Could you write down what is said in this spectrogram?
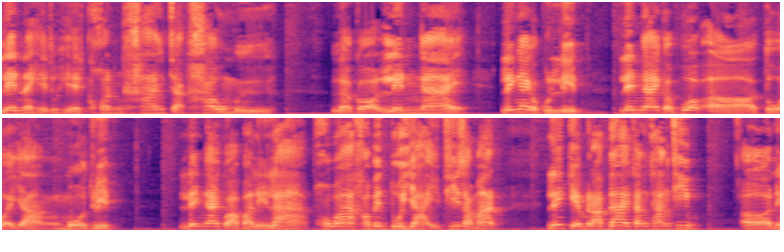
เล่นใน Head to Head ค่อนข้างจะเข้ามือ แล้วก็เล่นง่าย เล่นง่ายกว่ากุลลิตเล่นง่ายกว่าพวกเอ่อตัวอย่างโมดริดเล่นง่ายกว่าบาเลล่าเพราะว่าเขาเป็นตัวใหญ่ที่สามารถเล่นเกมรับได้ทั้งทั้งที่เอ่อใน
